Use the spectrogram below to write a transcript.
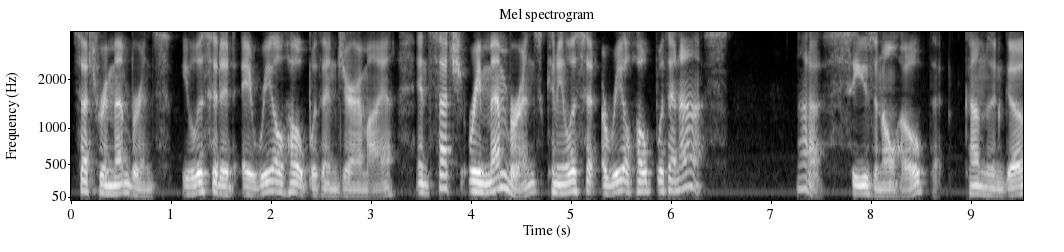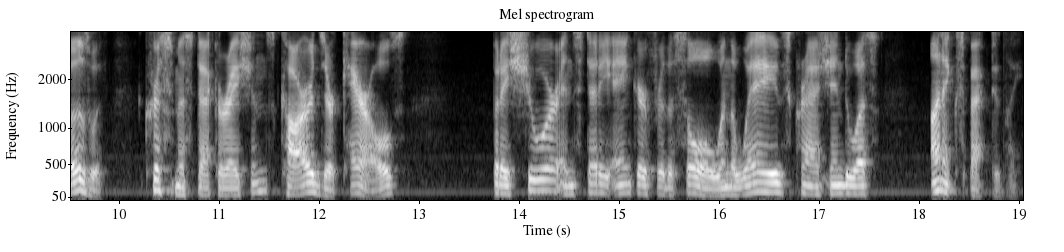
Such remembrance elicited a real hope within Jeremiah, and such remembrance can elicit a real hope within us. Not a seasonal hope that comes and goes with Christmas decorations, cards, or carols, but a sure and steady anchor for the soul when the waves crash into us unexpectedly.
